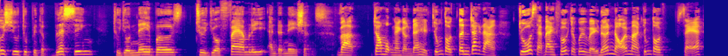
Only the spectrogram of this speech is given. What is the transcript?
use you to be the blessing to your neighbors, to your family and the nations. Và trong một ngày gần đây thì chúng tôi tin chắc rằng Chúa sẽ ban phước cho quý vị đến nỗi mà chúng tôi sẽ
